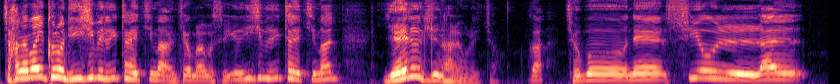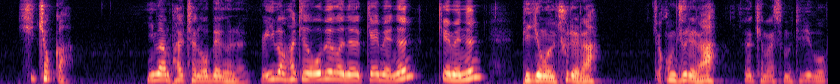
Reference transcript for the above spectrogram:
자, 하나마이크론 20일을 이탈했지만 제가 말하고 있어요. 이거 20일 이탈했지만 얘를 기준으로 하라고 그랬죠. 그러니까 저번에 수요일 날 시초가 28,500원을 28,500원을 깨면은 깨면은 비중을 줄여라. 조금 줄여라. 이렇게 말씀을 드리고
